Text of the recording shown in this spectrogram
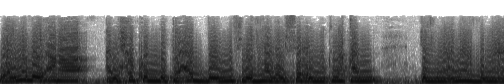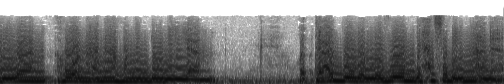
والذي أرى الحكم بتعدي مثل هذا الفعل مطلقا إذ معناه مع اللام هو معناه من دون اللام. والتعدي واللزوم بحسب المعنى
